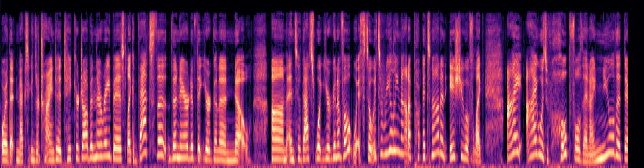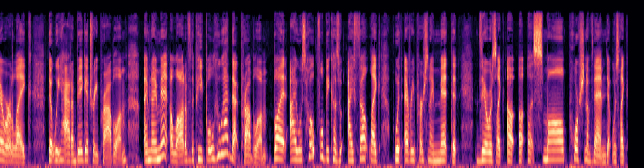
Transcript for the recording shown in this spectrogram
or that Mexicans are trying to take your job and they're rapists, like that's the the narrative that you're gonna know, um, and so that's what you're gonna vote with. So it's really not a it's not an issue of like I I was hopeful then. I knew that there were like that we had a bigotry problem. I mean, I met a lot of the people who had that problem, but I was hopeful because I felt like with every person I met that there was like a, a, a small portion of them that was like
